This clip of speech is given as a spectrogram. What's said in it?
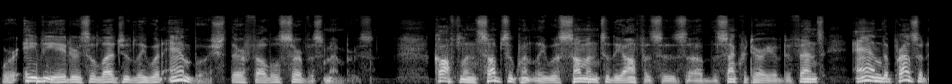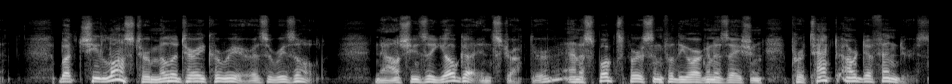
where aviators allegedly would ambush their fellow service members. Coughlin subsequently was summoned to the offices of the Secretary of Defense and the President, but she lost her military career as a result. Now she's a yoga instructor and a spokesperson for the organization Protect Our Defenders.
